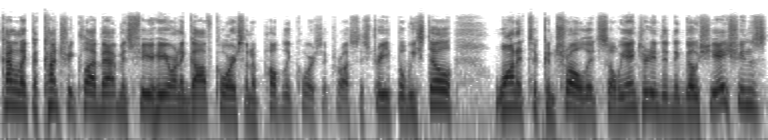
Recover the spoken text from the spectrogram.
kind of like a country club atmosphere here on a golf course and a public course across the street, but we still wanted to control it. So we entered into negotiations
